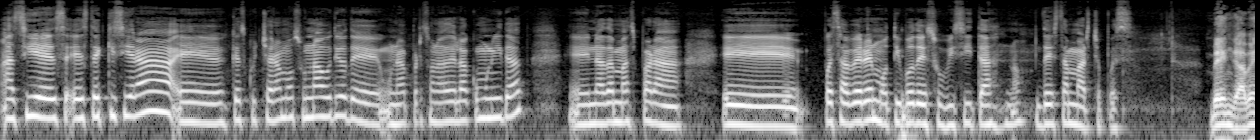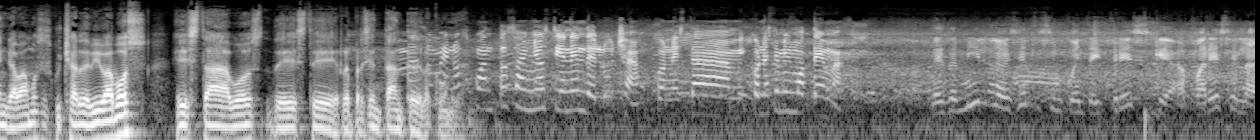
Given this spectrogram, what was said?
Así es, este quisiera eh, que escucháramos un audio de una persona de la comunidad, eh, nada más para eh, pues saber el motivo de su visita, ¿no? De esta marcha, pues. Venga, venga, vamos a escuchar de viva voz esta voz de este representante de la comunidad. ¿Cuántos años tienen de lucha con esta con este mismo tema? Desde 1953 que aparece la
